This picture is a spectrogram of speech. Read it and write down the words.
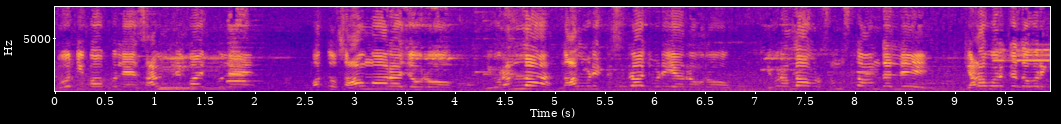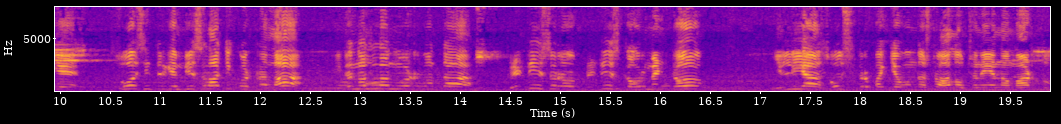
ಜ್ಯೋತಿಬಾ ಫುಲೆ ಸಾವಿತ್ರಿಬಾಯಿ ಫುಲೆ ಮತ್ತು ಸಾವು ಮಹಾರಾಜ್ ಅವರು, ಇವರೆಲ್ಲ ನಾಲ್ವಡಿ ಕೃಷ್ಣರಾಜ ಒಡೆಯರ್ ಅವರು ಇವರೆಲ್ಲ ಅವರ ಸಂಸ್ಥಾನದಲ್ಲಿ ಕೆಳವರ್ಗದವರಿಗೆ ಶೋಷಿತರಿಗೆ ಮೀಸಲಾತಿ ಕೊಟ್ರಲ್ಲ, ಇದನ್ನೆಲ್ಲ ನೋಡಿರುವಂತ ಬ್ರಿಟಿಷರು, ಬ್ರಿಟಿಷ್ ಗೌರ್ಮೆಂಟು ಇಲ್ಲಿಯ ಸೋಲಿಸಿದ್ರ ಬಗ್ಗೆ ಒಂದಷ್ಟು ಆಲೋಚನೆಯನ್ನು ಮಾಡಿತು.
